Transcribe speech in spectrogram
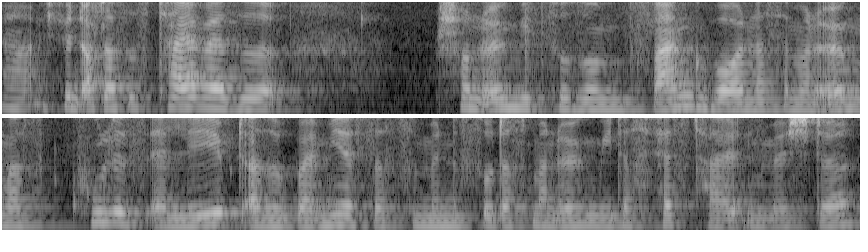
Ja, ich finde auch, dass es teilweise schon irgendwie zu so einem Zwang geworden, dass wenn man irgendwas Cooles erlebt, also bei mir ist das zumindest so, dass man irgendwie das festhalten möchte.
